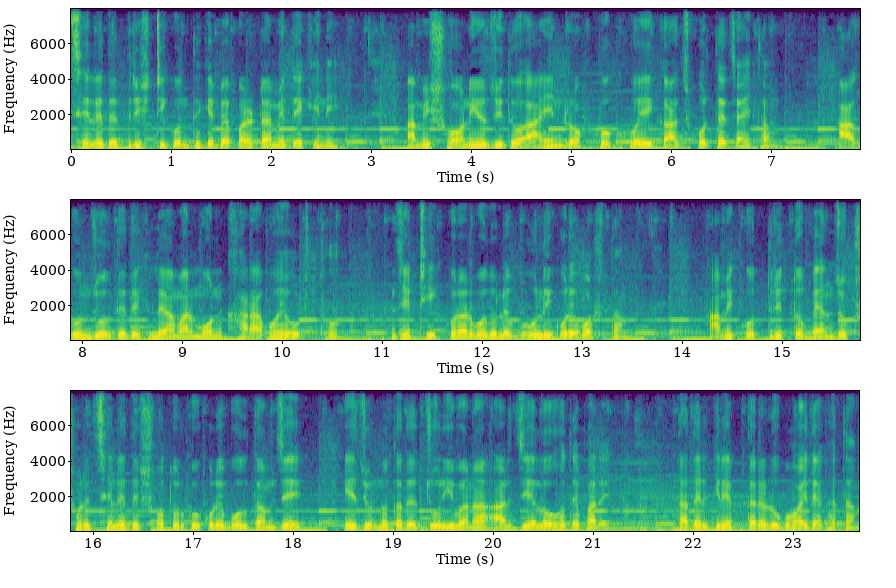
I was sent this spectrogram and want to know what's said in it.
ছেলেদের দৃষ্টিকোণ থেকে ব্যাপারটা আমি দেখিনি। আমি স্বনিয়োজিত আইন রক্ষক হয়ে কাজ করতে চাইতাম। আগুন জ্বলতে দেখলে আমার মন খারাপ হয়ে উঠত যে ঠিক করার বদলে ভুলই করে বসতাম। আমি কর্তৃত্ব ব্যঞ্জক স্বরে ছেলেদের সতর্ক করে বলতাম যে এজন্য তাদের জরিমানা আর জেলও হতে পারে। তাদের গ্রেপ্তারেরও ভয় দেখাতাম,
